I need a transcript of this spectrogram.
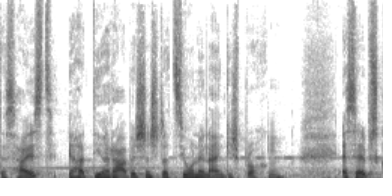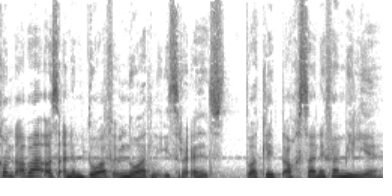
Das heißt, er hat die arabischen Stationen eingesprochen. Er selbst kommt aber aus einem Dorf im Norden Israels. Dort lebt auch seine Familie.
